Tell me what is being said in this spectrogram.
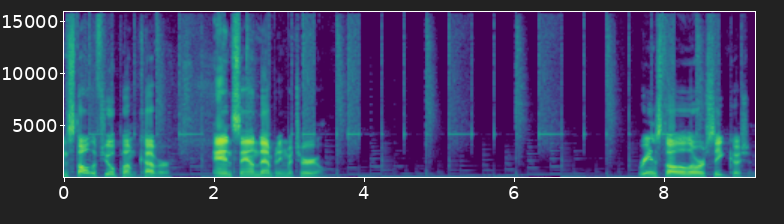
Install the fuel pump cover and sound dampening material. Reinstall the lower seat cushion.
